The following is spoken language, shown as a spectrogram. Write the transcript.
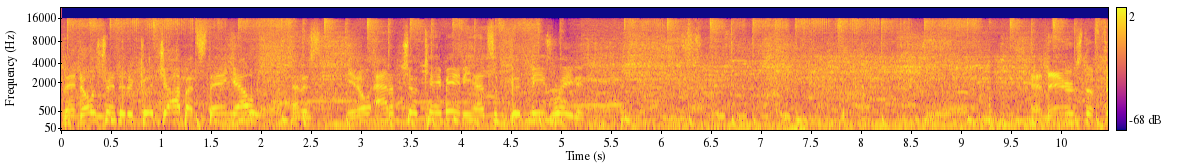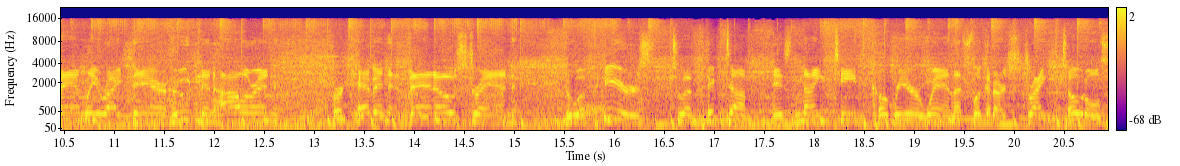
Van Nostrand did a good job at staying out, and as you know, Adamchuk came in, he had some good knees waiting. And there's the family right there, hooting and hollering for Kevin Van Nostrand, who appears to have picked up his 19th career win. Let's look at our strike totals.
